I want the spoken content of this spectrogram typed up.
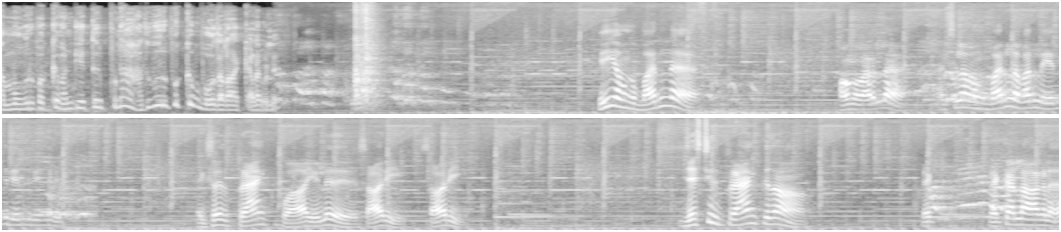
நம்ம ஒரு பக்கம் வண்டியை திருப்புனா அது ஒரு பக்கம் போதடா கடவுளே. ஏய் அவங்க வரல. அவங்க வரல. ஆக்சுவலாக அவங்க வரல வரல. எந்திரி எந்திரி எந்திரி. ஆக்சுவலாக இது ப்ராங்க்ப்பா எழு சாரி சாரி ஜஸ்ட் இது ப்ராங்க் தான். ரெக் ரெக்கார்ட்லாம் ஆகலை.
